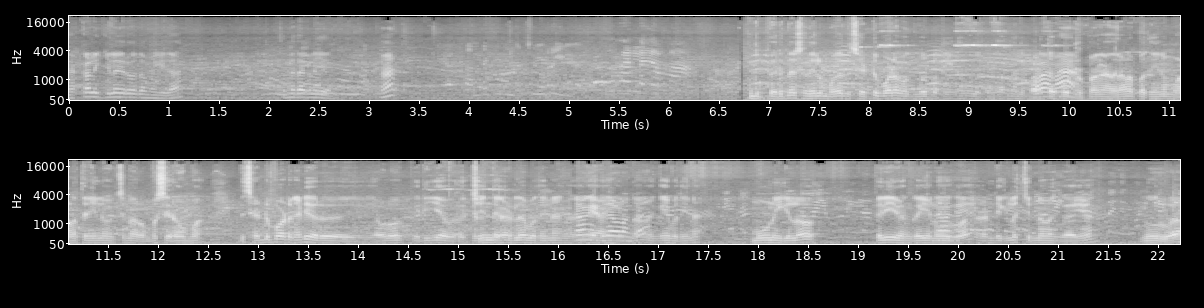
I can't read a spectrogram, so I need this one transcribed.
தக்காளி கிலோ இருபது அமைக்குதா சின்ன தக்காளி ஆ? இந்த பெருந்த சந்தையில் முதல்ல இந்த செட்டு போட வைக்கும்போது பார்த்தீங்கன்னா உங்களுக்கு எல்லாமே அந்த படத்தை போட்டிருப்பாங்க. அதனால் பார்த்தீங்கன்னா மழை தண்ணியில் வச்சுன்னா ரொம்ப சிரமமாக இந்த செட்டு போட்டங்காட்டி ஒரு எவ்வளோ பெரிய ஒரு இந்த கடையில் பார்த்தீங்கன்னா வெங்காயம். வெங்காயம் பார்த்தீங்கன்னா மூணு கிலோ பெரிய வெங்காயம் நூறுரூவா ரெண்டு கிலோ சின்ன வெங்காயம். நூறுரூவா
